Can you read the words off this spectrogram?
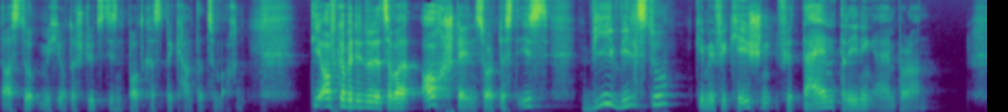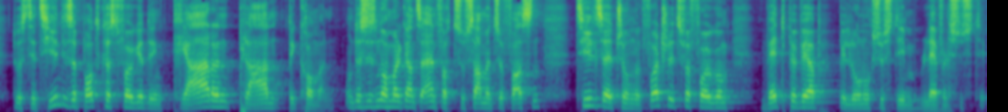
dass du mich unterstützt, diesen Podcast bekannter zu machen. Die Aufgabe, die du jetzt aber auch stellen solltest, ist, wie willst du Gamification für dein Training einbauen? Du hast jetzt hier in dieser Podcast-Folge den klaren Plan bekommen. Und es ist nochmal ganz einfach zusammenzufassen. Zielsetzung und Fortschrittsverfolgung, Wettbewerb, Belohnungssystem, Levelsystem.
